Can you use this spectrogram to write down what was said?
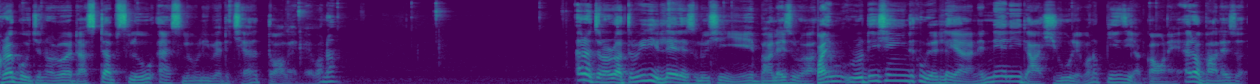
grab ကိုကျွန်တော်တို့ကဒါ step slow and slow လေးပဲတစ်ချက်သွားလိုက်မယ်ပေါ့နော် အဲ့တော့ကျွန်တော်တို့က 3D လှည့်တယ်ဆိုလို့ရှိရင်ဘာလဲဆိုတော့ wide rotation တခုလည်းလှည့်ရတာနည်းနည်းလေးဒါရိုးတယ်ပေါ့နော်ပြင်းစရာကောင်းတယ်အဲ့တော့ဘာလဲဆိုတော့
